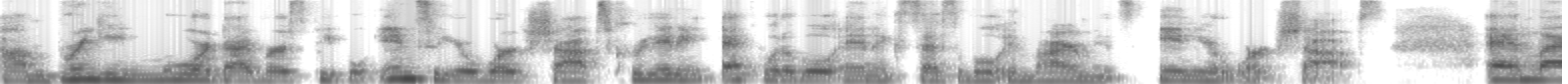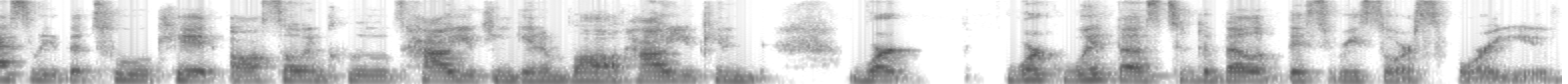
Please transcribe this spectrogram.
um, bringing more diverse people into your workshops, creating equitable and accessible environments in your workshops. And lastly, the toolkit also includes how you can get involved, how you can work, work with us to develop this resource for you.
